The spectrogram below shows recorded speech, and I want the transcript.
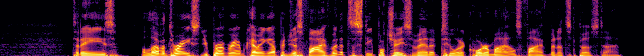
Today's 11th race in your program coming up in just five minutes. A steeplechase event at two and a quarter miles. Five minutes to post time.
